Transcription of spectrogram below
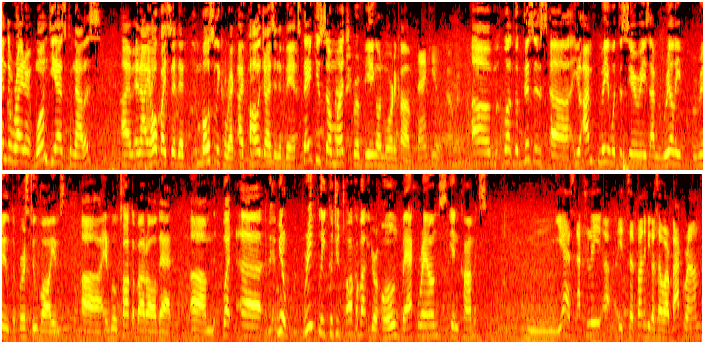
and the writer Juan Diaz Canales. and I hope I said that mostly correct. I apologize in advance. Thank you so much for being on More to Come. Thank you. Um, well, look, this is, uh, you know, I'm familiar with the series. I'm really familiar with the first two volumes, uh, and we'll talk about all that. Um, but, uh, you know, briefly, could you talk about your own backgrounds in comics? Mm, yes, actually, uh, it's uh, funny because our background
